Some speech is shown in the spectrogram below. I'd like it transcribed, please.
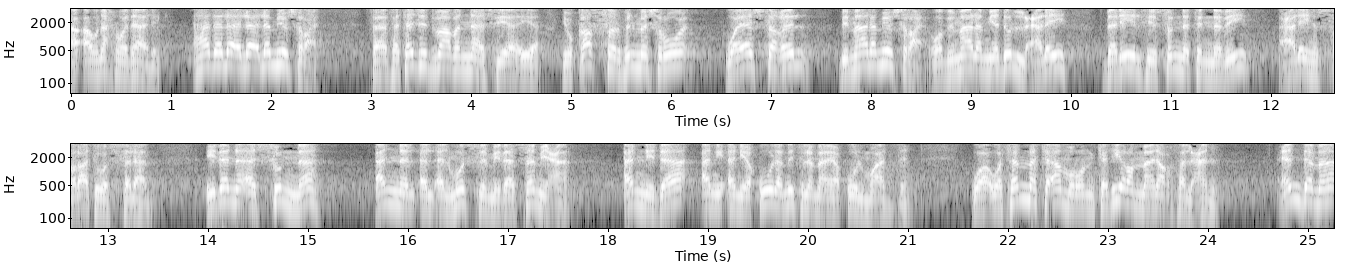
أو نحو ذلك. هذا لا لا لم يشرع. فتجد بعض الناس يقصر في المشروع ويشتغل بما لم يشرع وبما لم يدل عليه دليل في سنة النبي عليه الصلاة والسلام. إذا السنة أن المسلم إذا سمع النداء أن يقول مثل ما يقول مؤذن. وثمة أمر كثيرا ما نغفل عنه. عندما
